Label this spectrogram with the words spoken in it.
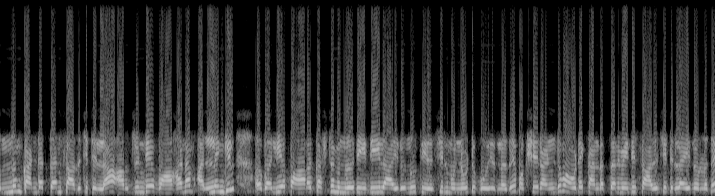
ഒന്നും കണ്ടെത്താൻ സാധിച്ചിട്ടില്ല. അർജുന്റെ വാഹനം അല്ലെങ്കിൽ വലിയ പാറക്കഷ്ണം എന്നുള്ള രീതിയിലായിരുന്നു തിരച്ചിൽ മുന്നോട്ട് പോയിരുന്നത്. പക്ഷെ രണ്ടും അവിടെ കണ്ടെത്താൻ വേണ്ടി സാധിച്ചിട്ടില്ല എന്നുള്ളത്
